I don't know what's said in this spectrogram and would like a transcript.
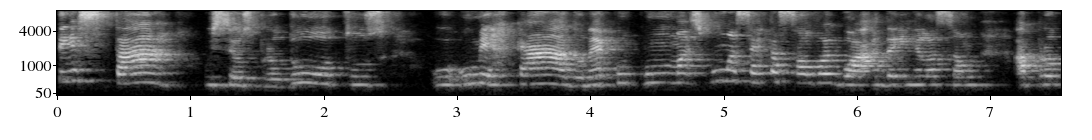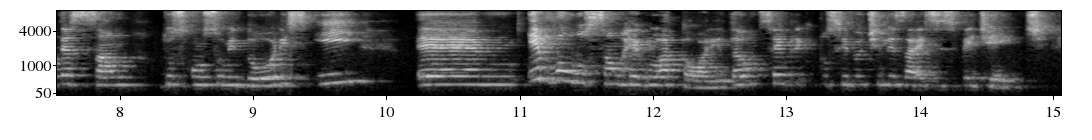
testar os seus produtos, o, o mercado, né, com, com, uma, com uma certa salvaguarda em relação à proteção dos consumidores e é, evolução regulatória. Então, sempre que possível, utilizar esse expediente.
